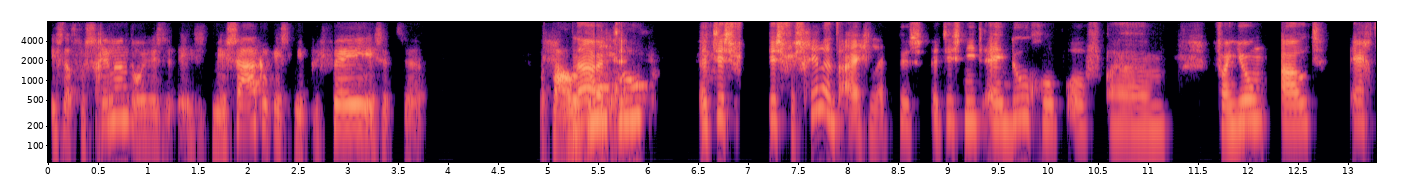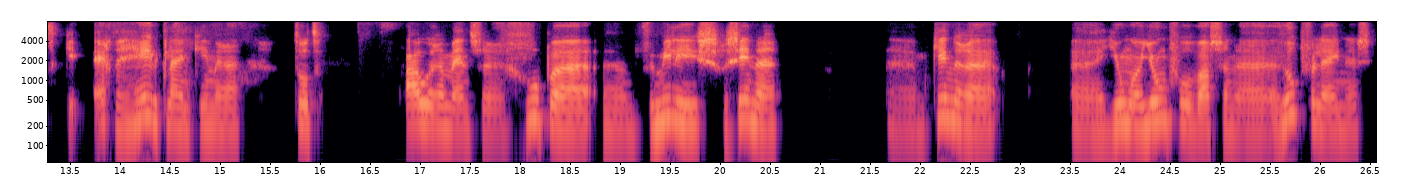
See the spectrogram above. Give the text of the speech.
is dat verschillend? Of is, is het meer zakelijk? Is het meer privé? Is het eh, een bepaalde Nou, doelgroep? Het het is verschillend eigenlijk. Dus het is niet één doelgroep of ehm, van jong, oud, echt, echt hele kleine kinderen tot oudere mensen, groepen, ehm, families, gezinnen, ehm, kinderen, eh, jonge, jongvolwassenen, hulpverleners,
